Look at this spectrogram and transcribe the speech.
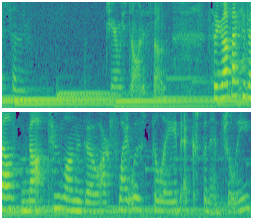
Dallas, and Jeremy's still on his phone. So we got back to Dallas not too long ago. Our flight was delayed exponentially.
